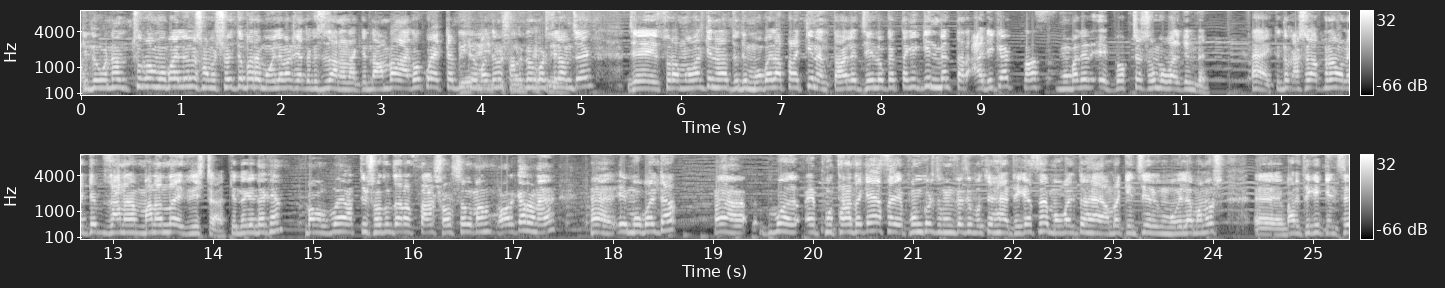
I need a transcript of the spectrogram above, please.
কিন্তু ওনার ছোট মোবাইল হলে সমস্যা হতে পারে মহিলা মানুষ এত কিছু জানে না। কিন্তু আমরা আগে কয়েকটা ভিডিওর মাধ্যমে সতর্ক করছিলাম যে যে ছোট মোবাইল কিনেন যদি মোবাইল আপনারা কিনেন তাহলে যে লোকের থেকে কিনবেন তার আইডি কার্ড প্লাস মোবাইলের এই বক্সের সহ মোবাইল কিনবেন। হ্যাঁ কিন্তু আসলে আপনারা অনেকে জানা মানেন না এই জিনিসটা। কিন্তু দেখেন বাবা আত্মীয় স্বজন যারা তারা সরল মানুষ হওয়ার কারণে হ্যাঁ এই মোবাইলটা হ্যাঁ থানা থেকে আসে ফোন করছে ফোন করছে, বলছে হ্যাঁ ঠিক আছে মোবাইল তো হ্যাঁ আমরা কিনছি মহিলা মানুষ বাড়ি থেকে কিনছে,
